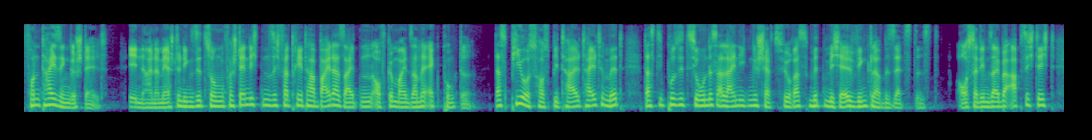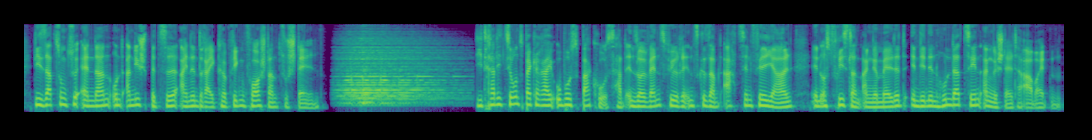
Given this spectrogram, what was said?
von Theising gestellt. In einer mehrstündigen Sitzung verständigten sich Vertreter beider Seiten auf gemeinsame Eckpunkte. Das Pius Hospital teilte mit, dass die Position des alleinigen Geschäftsführers mit Michael Winkler besetzt ist. Außerdem sei beabsichtigt, die Satzung zu ändern und an die Spitze einen dreiköpfigen Vorstand zu stellen. Die Traditionsbäckerei Ubus Bacchus hat Insolvenz für ihre insgesamt 18 Filialen in Ostfriesland angemeldet, in denen 110 Angestellte arbeiten.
